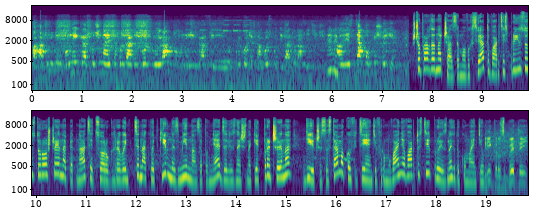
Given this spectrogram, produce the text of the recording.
багато людей, бо вони якраз починаються продати з 8 ранку, вони якраз і приходять на 8-9 ранку. Але місця поки що є. Щоправда, на час зимових свят вартість проїзду здорожчає на 15-40 гривень. Ціна квитків незмінна, запевняють залізничники. Причина діюча система коефіцієнтів формування вартості проїзних документів. Рік розбитий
